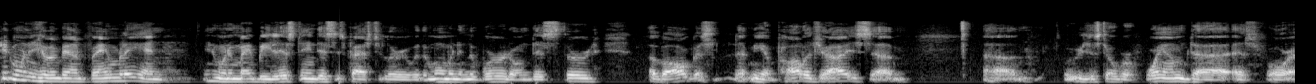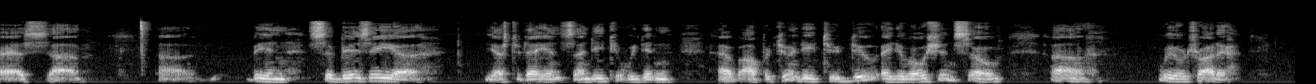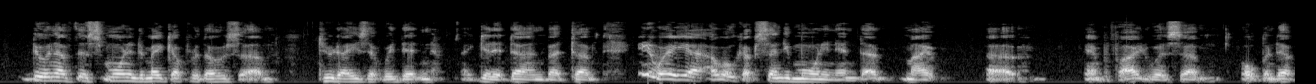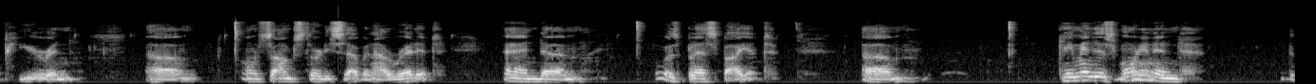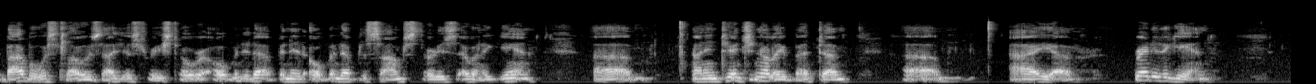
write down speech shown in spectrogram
Good morning, Heaven Bound family, and anyone who may be listening. This is Pastor Larry with a moment in the Word on this 3rd of August. Let me apologize. Um, uh, we were just overwhelmed uh, as far as uh, uh being so busy uh, yesterday and Sunday till we didn't have opportunity to do a devotion. So uh, we will try to do enough this morning to make up for those. Um, two days that we didn't get it done. But um, anyway, uh, I woke up Sunday morning and uh, my uh, Amplified was um, opened up here and um, on Psalms 37. I read it and um, was blessed by it. Um, came in this morning and the Bible was closed. I just reached over, opened it up, and it opened up to Psalms 37 again. Um, unintentionally, but um, um, I uh, read it again.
